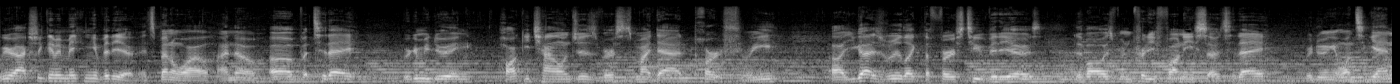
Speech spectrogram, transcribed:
we are actually going to be making a video. It's been a while, I know. Uh, but today we're going to be doing Hockey Challenges versus my dad part 3. Uh, you guys really like the first two videos. They've always been pretty funny, so today we're doing it once again.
